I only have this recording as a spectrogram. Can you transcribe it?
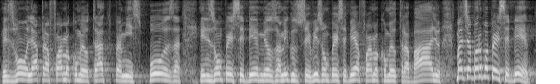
eles vão olhar para a forma como eu trato para minha esposa, eles vão perceber, meus amigos do serviço vão perceber a forma como eu trabalho. Mas já parou para perceber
